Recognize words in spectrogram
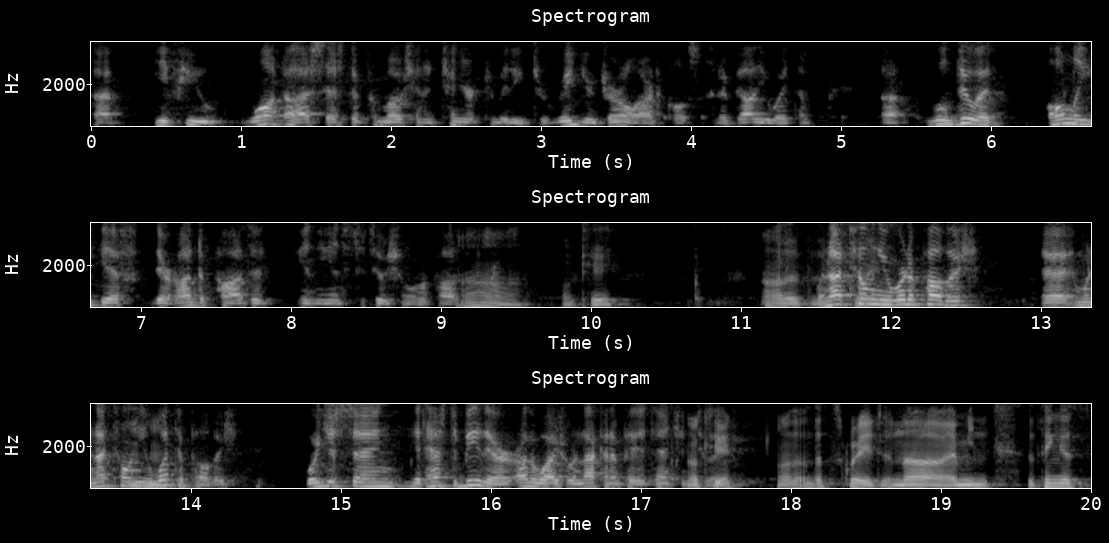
uh, if you want us as the promotion and tenure committee to read your journal articles and evaluate them, uh, we'll do it only if they're on deposit in the institutional repository. Ah, okay. Oh, that, we're not telling nice. you where to publish, uh, and we're not telling mm -hmm. you what to publish. We're just saying it has to be there, otherwise we're not going to pay attention okay. to it. Okay, well, that's great. And uh, I mean, the thing is,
